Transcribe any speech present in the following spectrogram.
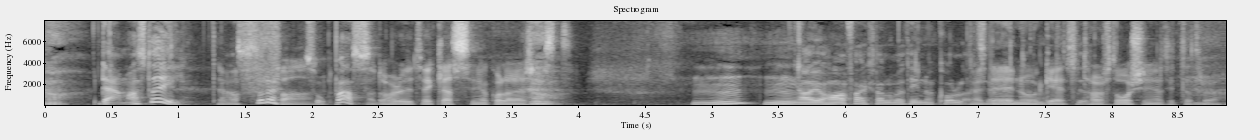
Oh, Derma-stil. Det var Alltså det, fan. Så pass. Ja, då har du utvecklats sen jag kollade sist. Mm, mm, ja, jag har faktiskt aldrig varit inne och kollat. Ja, jag det är vet nog ett och det ett halvt år sedan jag tittade tror jag.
